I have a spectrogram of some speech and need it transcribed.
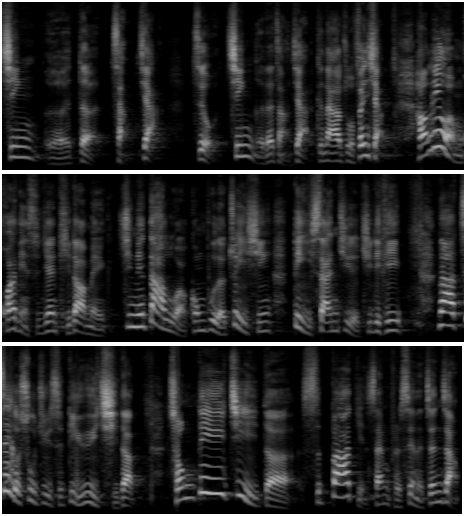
金额的涨价。只有金额的涨价跟大家做分享。好，另外我们花点时间提到美今天大陆啊公布了最新第三季的 GDP，那这个数据是低于预期的，从第一季的十八点三 percent 的增长，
